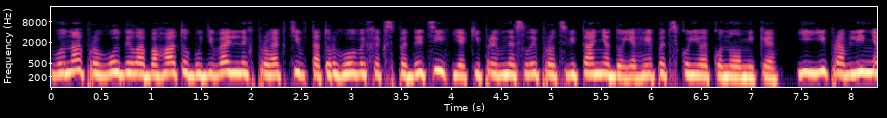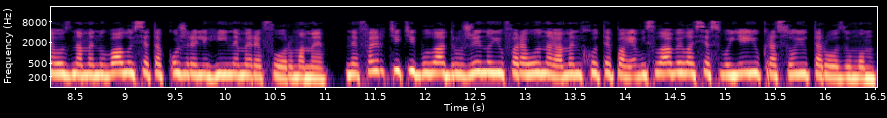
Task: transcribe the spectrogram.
Вона проводила багато будівельних проєктів та торгових експедицій, які привнесли процвітання до єгипетської економіки. Її правління ознаменувалося також релігійними реформами. Нефертіті була дружиною фараона Аменхотепа і славилася своєю красою та розумом.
